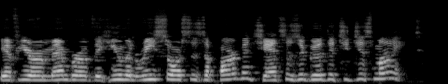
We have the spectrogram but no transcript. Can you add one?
if you're a member of the human resources department, chances are good that you just might.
